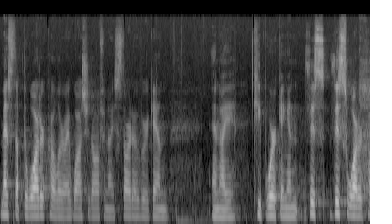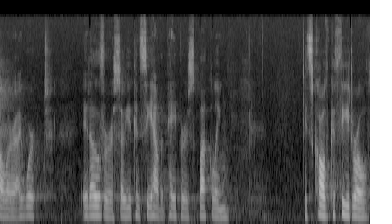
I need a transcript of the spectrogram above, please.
messed up the watercolor, I wash it off and I start over again. And I keep working. And this, this watercolor, I worked it over so you can see how the paper is buckling. It's called Cathedral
